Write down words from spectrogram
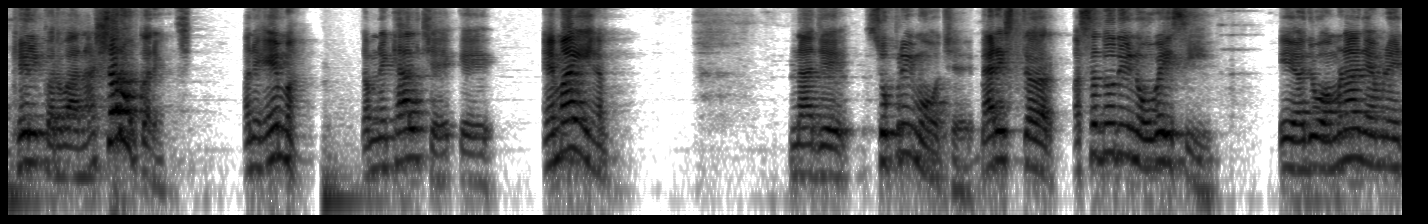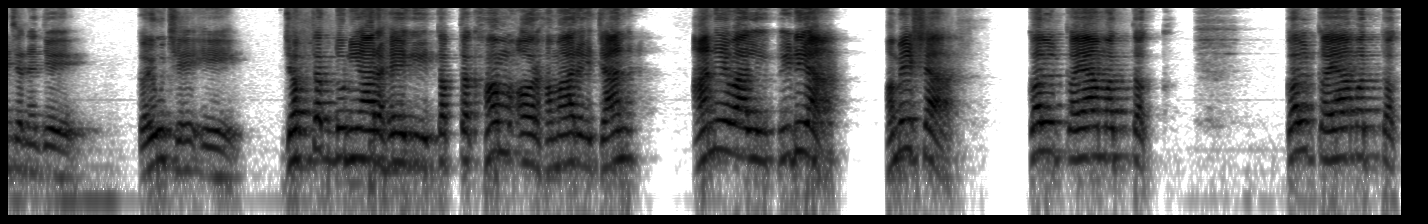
ખેલ કરવાના શરૂ કર્યા છે. અને એમાં તમને ખ્યાલ છે કે એમઆઈએમ ના જે સુપ્રીમો છે બેરિસ્ટર અસદુદ્દીન ઓવૈસી એ હજુ હમણાં જ એમણે છે ને જે કહ્યું છે એ જબ તક દુનિયા रहेगी तब तक हम और हमारे जान आने वाली पीढ़ियां हमेशा कल कयामत तक कल कयामत तक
